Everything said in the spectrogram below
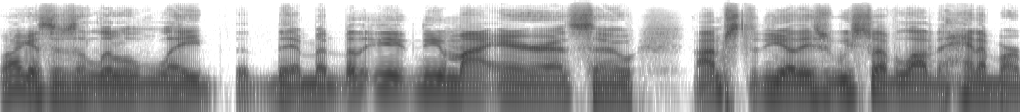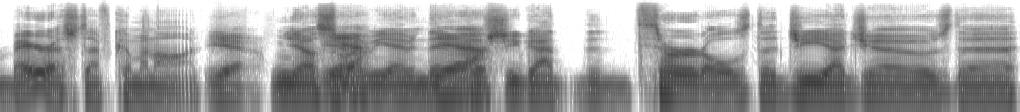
well, I guess it's a little late then, but but you know, my era. So I'm still, you know, they, we still have a lot of the Hanna Barbera stuff coming on. Yeah. You know, so Yeah. I mean, then Yeah. of course you got the Turtles, the GI Joes, the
